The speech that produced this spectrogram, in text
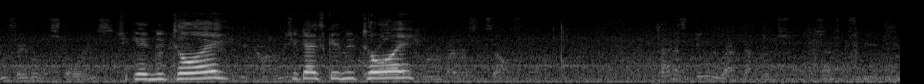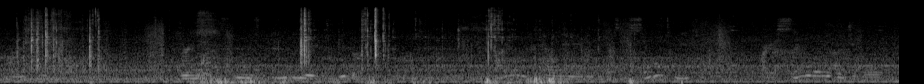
unfavorable stories. Did you get a new toy? Did you guys get a new toy? coronavirus itself. China's indirect efforts to censor speech during last year's NBA Twitter. China retaliated against a single tweet by a single individual Did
